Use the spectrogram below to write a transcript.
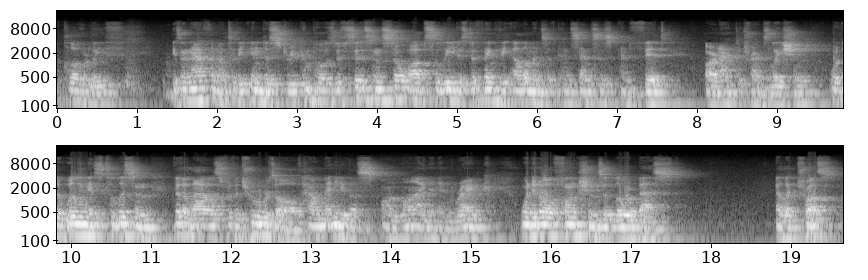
a cloverleaf, is anathema to the industry composed of citizens so obsolete as to think the elements of consensus and fit are an act of translation, or the willingness to listen that allows for the true resolve, how many of us online and in rank, when it all functions at lower best. Electros,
